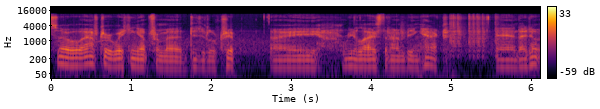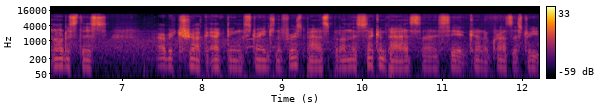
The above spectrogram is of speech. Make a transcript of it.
So after waking up from a digital trip, I realize that I'm being hacked. And I don't notice this garbage truck acting strange in the first pass, but on this second pass, I see it kind of cross the street.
